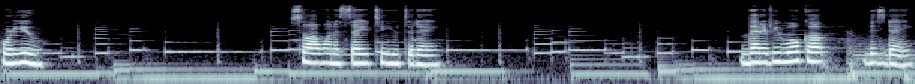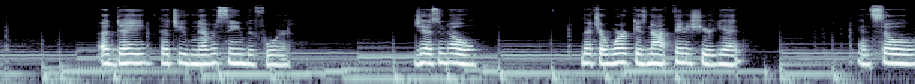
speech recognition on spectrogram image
for you. So I want to say to you today that if you woke up this day, a day that you've never seen before, just know that your work is not finished here yet. And so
